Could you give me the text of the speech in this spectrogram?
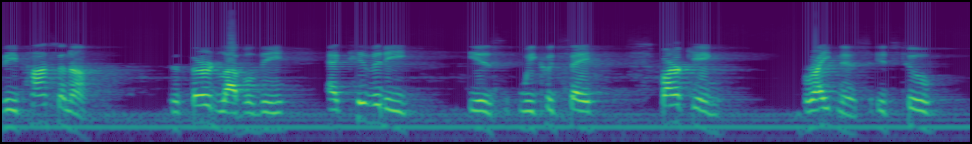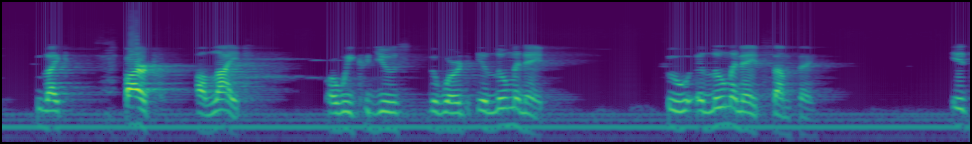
vipassana, the third level, the activity is, we could say, sparking brightness. It's to, to like spark a light, or we could use the word illuminate, to illuminate something. It's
